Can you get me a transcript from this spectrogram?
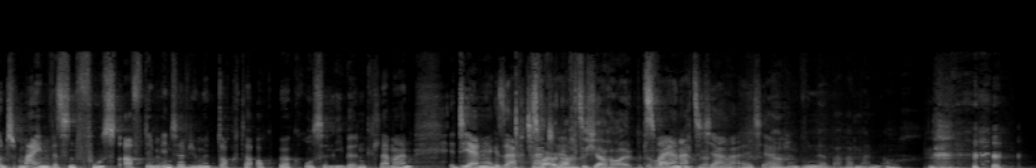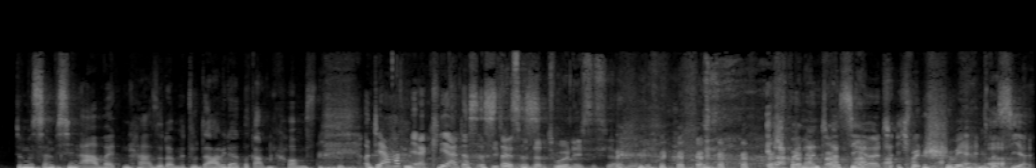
Und mein Wissen fußt auf dem Interview mit Dr. Ockberg, große Liebe in Klammern, der mir gesagt hat. 82 ähm, Jahre alt, bitte. 82 Jahre ja. alt, ja, ja. Ein wunderbarer Mann auch. du musst ein bisschen arbeiten, Hase, damit du da wieder dran kommst. Und der hat mir erkläert, das ist... Wie wär's mit Natur nächstes Jahr, Ich bin interessiert. Ich bin schwer interessiert.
